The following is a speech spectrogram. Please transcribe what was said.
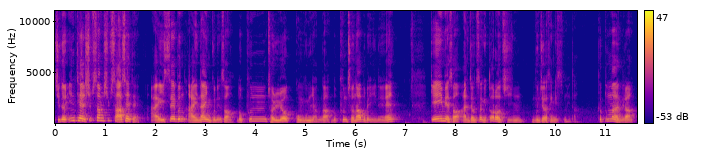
지금 인텔 13, 14세대 i7, i9군에서 높은 전력 공급량과 높은 전압으로 인해 게임에서 안정성이 떨어진 문제가 생겼습니다. 그뿐만 아니라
